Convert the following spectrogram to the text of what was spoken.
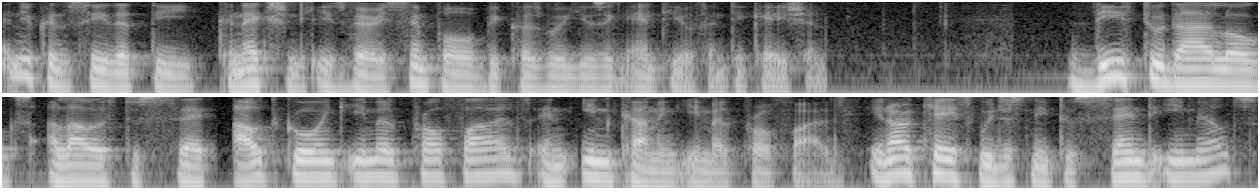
and you can see that the connection is very simple because we're using NT authentication. These two dialogues allow us to set outgoing email profiles and incoming email profiles. In our case, we just need to send emails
